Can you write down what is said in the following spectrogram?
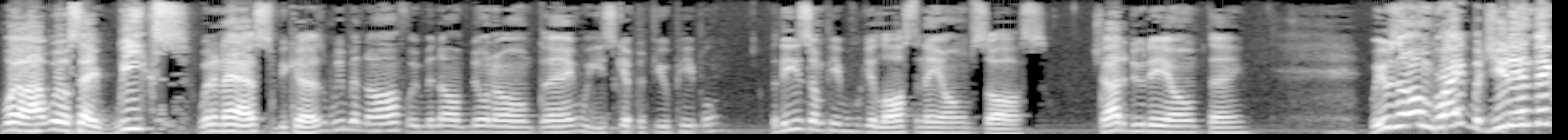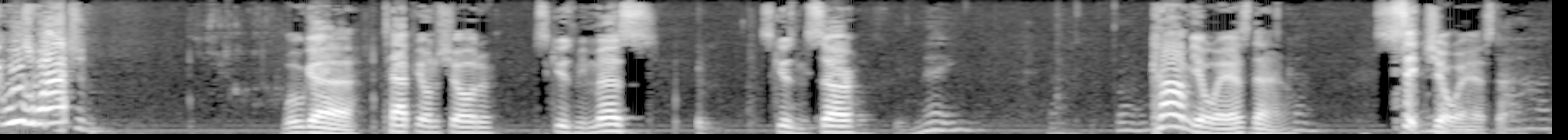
Well, I will say weeks with an S because we've been off. We've been off doing our own thing. We skipped a few people. But these are some people who get lost in their own sauce. Try to do their own thing. We was on break, but you didn't think we was watching. Well, we got tap you on the shoulder. Excuse me, miss. Excuse me, sir. Calm your ass down. Sit your ass down.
